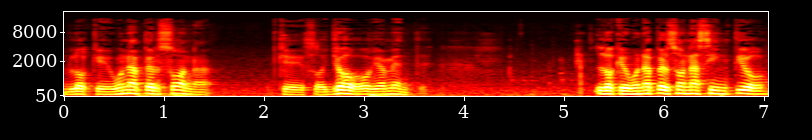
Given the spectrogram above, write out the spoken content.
lo que una persona, que soy yo obviamente, lo que una persona sintió,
